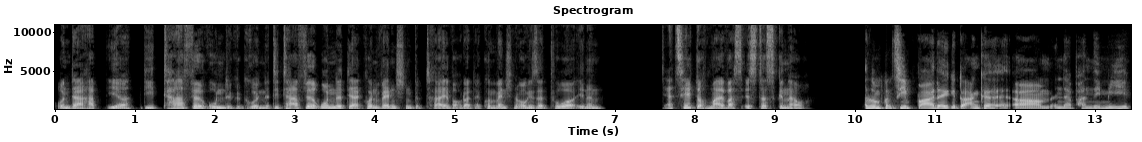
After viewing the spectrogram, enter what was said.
Und da habt ihr die Tafelrunde gegründet, die Tafelrunde der Convention-Betreiber oder der Convention-OrganisatorInnen. Erzählt doch mal, was ist das genau? Also im Prinzip war der Gedanke ähm, in der Pandemie,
